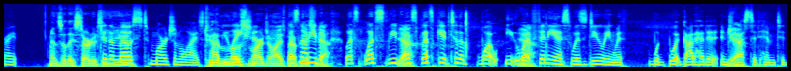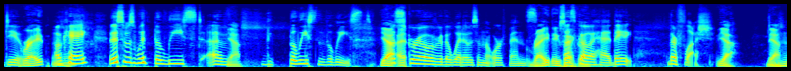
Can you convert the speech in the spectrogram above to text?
Right. and so they started to, To the use- most marginalized To the most marginalized Let's not even. yeah. Let's let's leave, Yeah. let's let's get to the what Yeah. what Phinehas was doing with what, what God had entrusted him to do. right. Mm-hmm. Okay, this was with the least of Yeah. the, the least of the least. Yeah, let's I- screw over the widows and the orphans. Right, Exactly. Let's go ahead. They they're flush. Yeah, yeah. Mm-hmm.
